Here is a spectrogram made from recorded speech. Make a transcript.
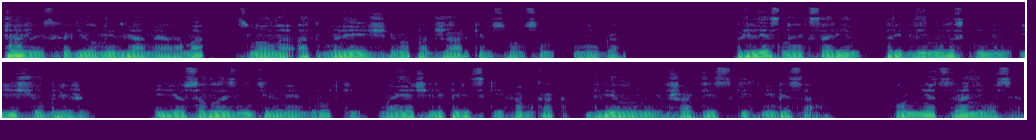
тоже исходил медвяный аромат, словно от млеющего под жарким солнцем луга. Прелестная Ксарин придвинулась к нему еще ближе. Ее соблазнительные грудки маячили перед Скифом, как две луны в шардистских небесах. Он не отстранился,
